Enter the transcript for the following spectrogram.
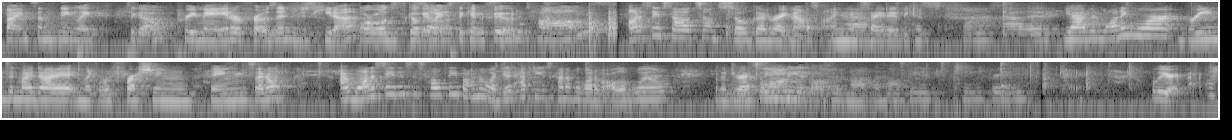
find something like to go. pre-made or frozen to just heat up. Or we'll just go get Mexican food. Tongs. Honestly, a salad sounds so good right now, so I'm Yeah. excited because salad. yeah, I've been wanting more greens in my diet and like refreshing things. I don't, I want to say this is healthy, but I don't know. I did have to use kind of a lot of olive oil for the dressing. Salami is also not the healthiest thing for you. Okay, we'll be right back.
